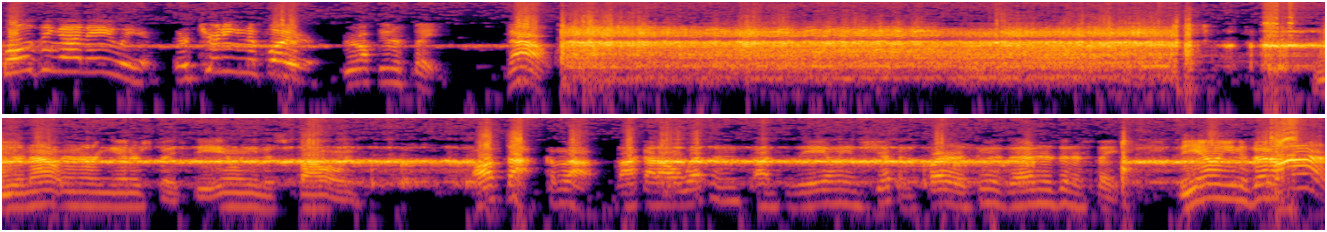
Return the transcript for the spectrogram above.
Closing on alien. They're turning to fire. You're off the inner space. Now! We are now entering inner space. The alien is following. All stop. Come out. Lock on all weapons onto the alien ship and fire as soon as it enters inner space. The alien is entering. Fire!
